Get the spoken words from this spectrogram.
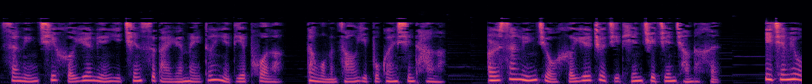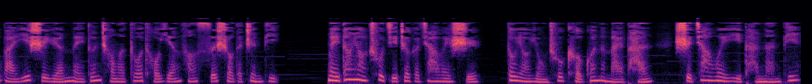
三零七合约连一千四百元每吨也跌破了，但我们早已不关心它了。而三零九合约这几天却坚强的很，一千六百一十元每吨成了多头严防死守的阵地。每当要触及这个价位时，都要涌出可观的买盘。使价位一弹难跌，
